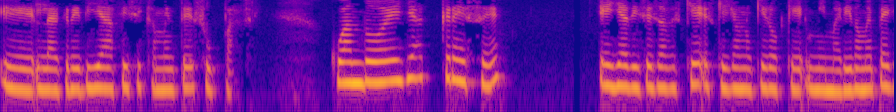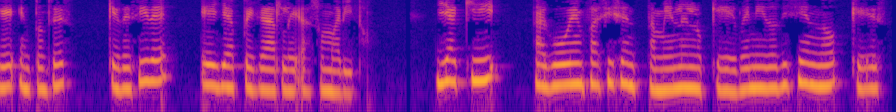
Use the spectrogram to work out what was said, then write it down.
eh, la agredía físicamente su padre. Cuando ella crece, ella dice, ¿sabes qué? Es que yo no quiero que mi marido me pegue, entonces, ¿qué decide? Ella pegarle a su marido. Y aquí hago énfasis también en lo que he venido diciendo, que es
